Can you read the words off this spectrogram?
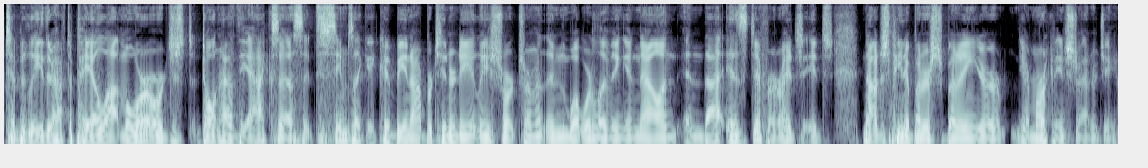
typically either have to pay a lot more or just don't have the access. It seems like it could be an opportunity at least short term in what we're living in now and and that is different right? It's, it's not just peanut butter spreading your your marketing strategy.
